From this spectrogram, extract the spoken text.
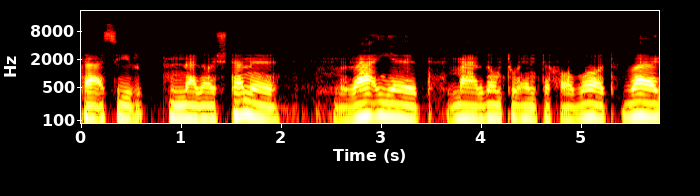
تأثیر نداشتن رأی مردم تو انتخابات و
